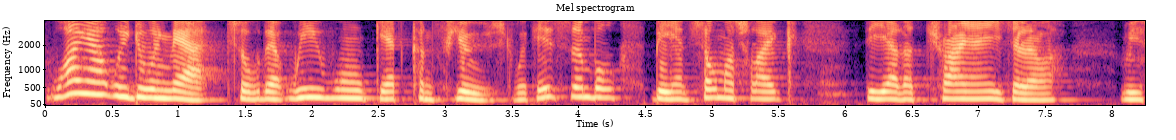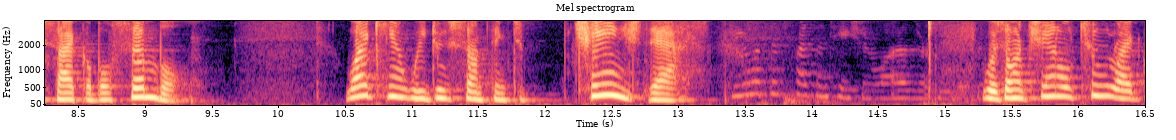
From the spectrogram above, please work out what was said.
why aren't we doing that so that we won't get confused with his symbol being so much like the other triangular recyclable symbol? Why can't we do something to change that? Do you know what this presentation was? Or It was on Channel 2 like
